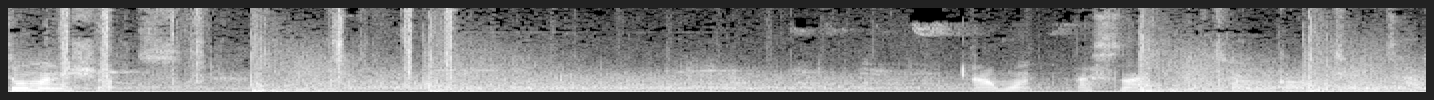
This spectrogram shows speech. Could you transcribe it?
So many shots. I want a sniper, so I'm going to attack.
